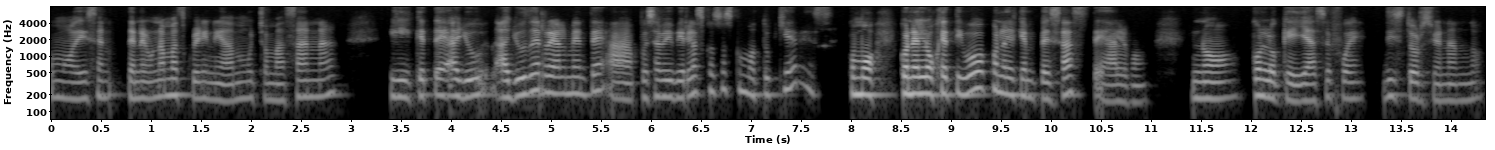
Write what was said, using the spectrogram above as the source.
como dicen, tener una masculinidad mucho más sana y que te ayude, ayude realmente a, pues, a vivir las cosas como tú quieres, como con el objetivo con el que empezaste algo, no con lo que ya se fue distorsionando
